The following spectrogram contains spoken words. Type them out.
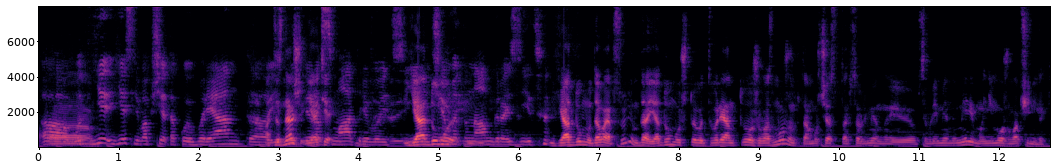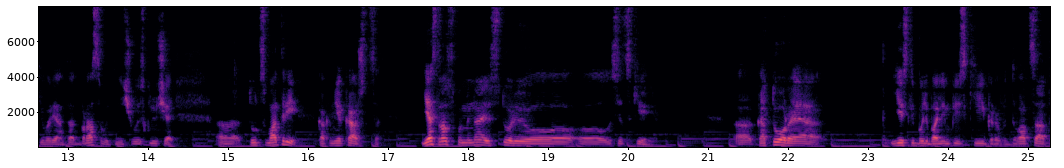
а, а, вот е- если вообще такой вариант, а ты знаешь, я рассматривать, те... я чем думаю, это нам грозит? Я думаю, давай обсудим, да, я думаю, что этот вариант тоже возможен, потому что сейчас в, современной, в современном мире мы не можем вообще никакие варианты отбрасывать, ничего исключать. Тут смотри, как мне кажется, я сразу вспоминаю историю э, Лосицкени, э, которая, если были бы Олимпийские игры в 2020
